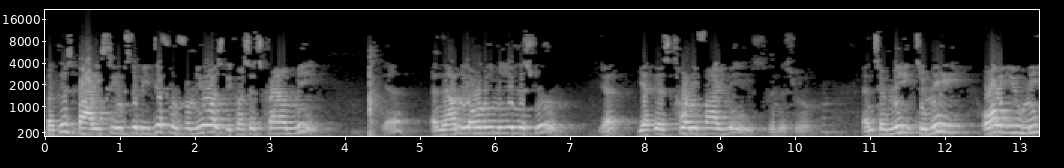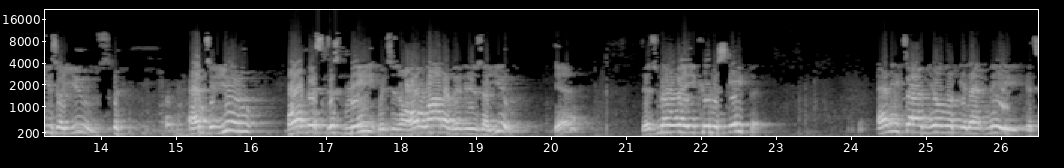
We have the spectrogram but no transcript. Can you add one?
But this body seems to be different from yours because it's crowned me. Yeah? And I'm the only me in this room. Yeah? Yet there's 25 me's in this room. And to me, to me, all you me's are yous. and to you, all this, this me, which is a whole lot of it, is a you. Yeah? There's no way you can escape it. Anytime you're looking at me, it's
